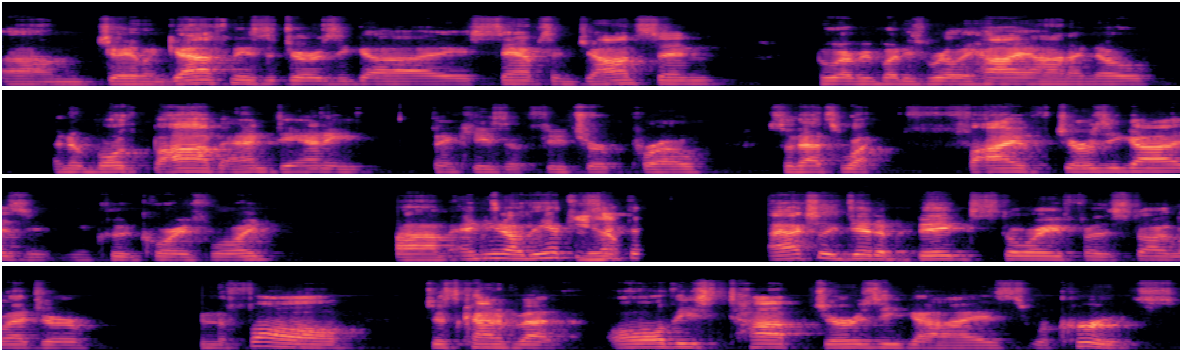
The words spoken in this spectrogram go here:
Um, Jalen Gaffney's a Jersey guy. Samson Johnson, who everybody's really high on. I know, I know both Bob and Danny think he's a future pro. So that's what five Jersey guys, include Corey Floyd. Um, and you know the interesting Yep. thing, I actually did a big story for the Star Ledger in the fall, just kind of about all these top Jersey guys, recruits,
